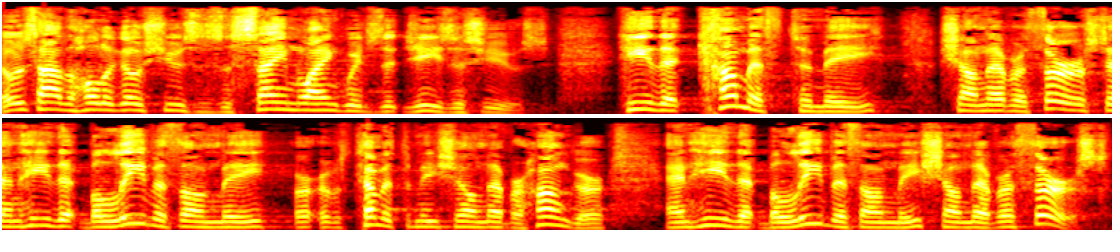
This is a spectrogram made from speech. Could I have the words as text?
Notice how the Holy Ghost uses the same language that Jesus used. He that cometh to me shall never thirst, and he that believeth on me, or cometh to me shall never hunger, and he that believeth on me shall never thirst.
